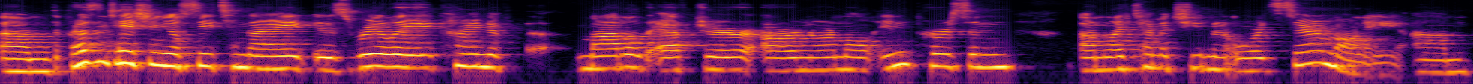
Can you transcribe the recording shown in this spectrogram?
Um, the presentation you'll see tonight is really kind of modeled after our normal in-person um, Lifetime Achievement Awards ceremony. Um,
